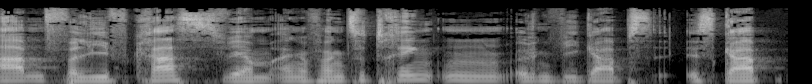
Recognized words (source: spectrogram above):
Abend verlief krass, wir haben angefangen zu trinken, irgendwie gab's, es gab,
